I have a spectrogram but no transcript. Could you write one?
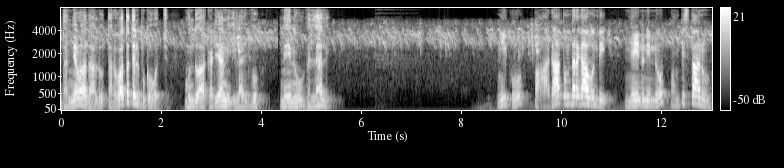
ధన్యవాదాలు తర్వాత తెలుపుకోవచ్చు. ముందు ఆ కడియాన్ని ఇలా ఇవ్వు. నేను వెళ్ళాలి. నీకు బాగా తొందరగా ఉంది. నేను నిన్ను పంపిస్తాను.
